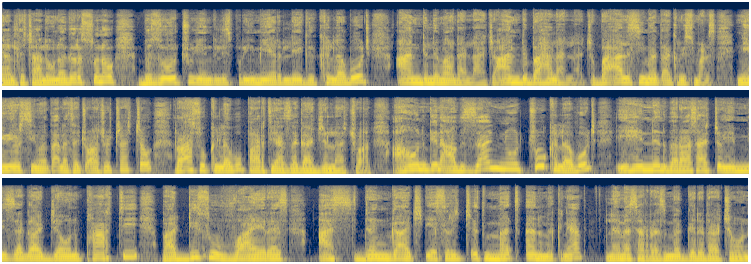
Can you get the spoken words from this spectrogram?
ያልተቻለው ነገር እሱ ነው። ብዙዎቹ የእንግሊዝ ፕሪሚየር ሊግ ክለቦች አንድ ልማድ አላቸው፣ አንድ ባህል አላቸው። በዓል ሲመጣ ክሪስማስ፣ New Year ሲመጣ ለተጫዋቾቻቸው ራሱ ክለቡ ፓርቲ ያዘጋጅላቸዋል። አሁን ግን አብዛኞቹ ክለቦች ይህንን በራሳቸው የሚዘጋጀውን ፓርቲ በአዲሱ ቫይረስ አስደንጋጭ የስርጭት መጠን ምክንያት ለመሰረዝ መገደዳቸውን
